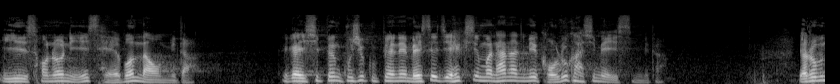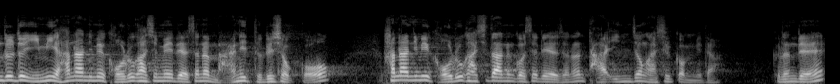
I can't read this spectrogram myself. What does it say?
이 선언이 세 번 나옵니다. 그러니까 이 시편 99편의 메시지의 핵심은 하나님의 거룩하심에 있습니다. 여러분들도 이미 하나님의 거룩하심에 대해서는 많이 들으셨고 하나님이 거룩하시다는 것에 대해서는 다 인정하실 겁니다. 그런데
